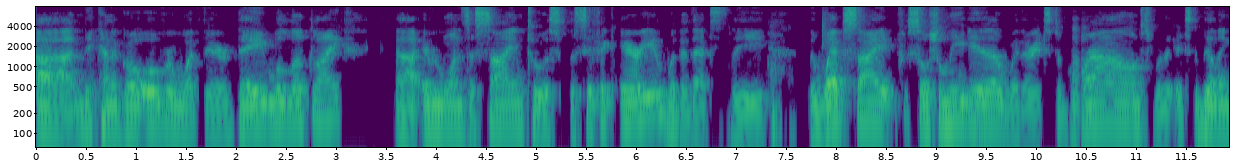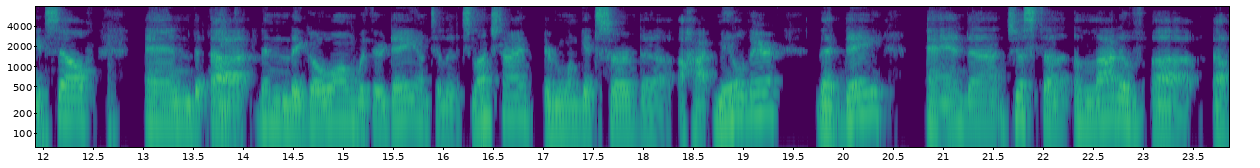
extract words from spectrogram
Uh, they kind of go over what their day will look like. Uh, everyone's assigned to a specific area, whether that's the the website, social media, whether it's the grounds, whether it's the building itself, and uh, then they go on with their day until it's lunchtime. Everyone gets served a, a hot meal there that day, and uh, just a, a, lot of uh, uh,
